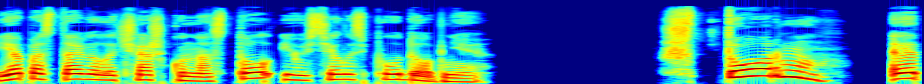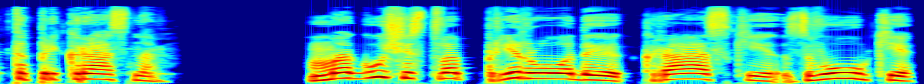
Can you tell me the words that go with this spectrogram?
Я поставила чашку на стол и уселась поудобнее. Шторм — это прекрасно. Могущество природы, краски, звуки,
